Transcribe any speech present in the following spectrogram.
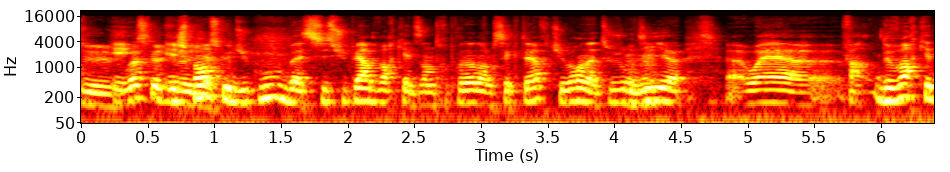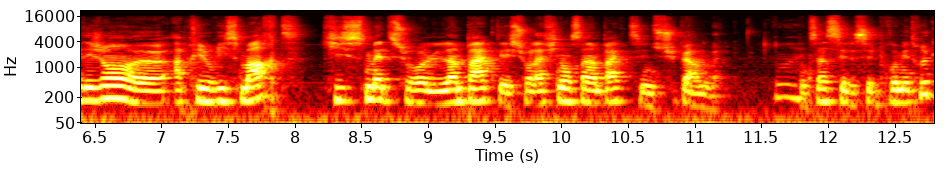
je, Et, vois ce que tu et veux je pense dire. que du coup, bah, c'est super de voir qu'il y a des entrepreneurs dans le secteur. Tu vois, on a toujours dit, euh, euh, ouais, euh, enfin, de voir qu'il y a des gens euh, a priori smart qui se mettent sur l'impact et sur la finance à impact, c'est une super nouvelle. Ouais. Donc ça, c'est le premier truc.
